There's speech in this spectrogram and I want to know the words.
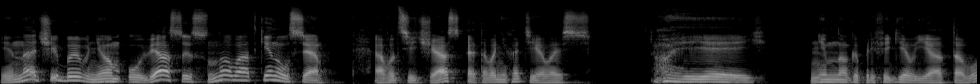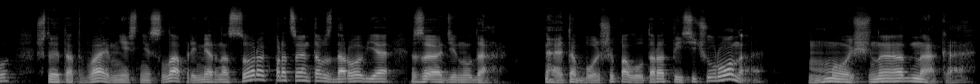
иначе бы в нем увяз и снова откинулся. А вот сейчас этого не хотелось. Ой-ей. Немного прифигел я от того, что эта тварь мне снесла примерно 40% здоровья за один удар. А это больше полутора тысяч урона. Мощно, однако.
